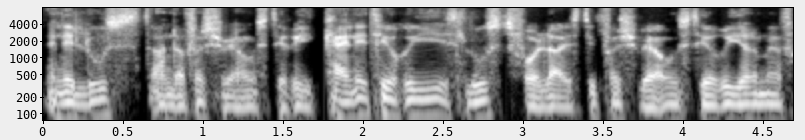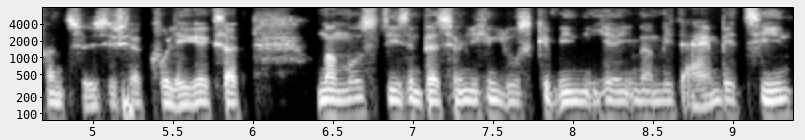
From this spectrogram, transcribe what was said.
eine Lust an der Verschwörungstheorie. Keine Theorie ist lustvoller als die Verschwörungstheorie, hat mein französischer Kollege gesagt. man muss diesen persönlichen Lustgewinn hier immer mit einbeziehen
